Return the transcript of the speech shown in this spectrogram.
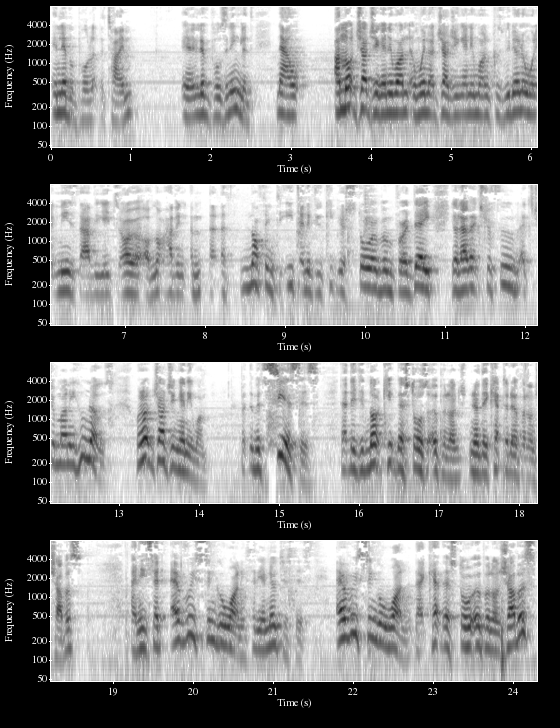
in Liverpool at the time. In Liverpool's in England. Now, I'm not judging anyone, and we're not judging anyone because we don't know what it means to have the Yitzhara of not having um, a, a, nothing to eat. And if you keep your store open for a day, you'll have extra food, extra money. Who knows? We're not judging anyone. But the Mitzias is that they did not keep their stores open on, you know, they kept it open on Shabbos. And he said every single one, he said, he noticed this, every single one that kept their store open on Shabbos,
